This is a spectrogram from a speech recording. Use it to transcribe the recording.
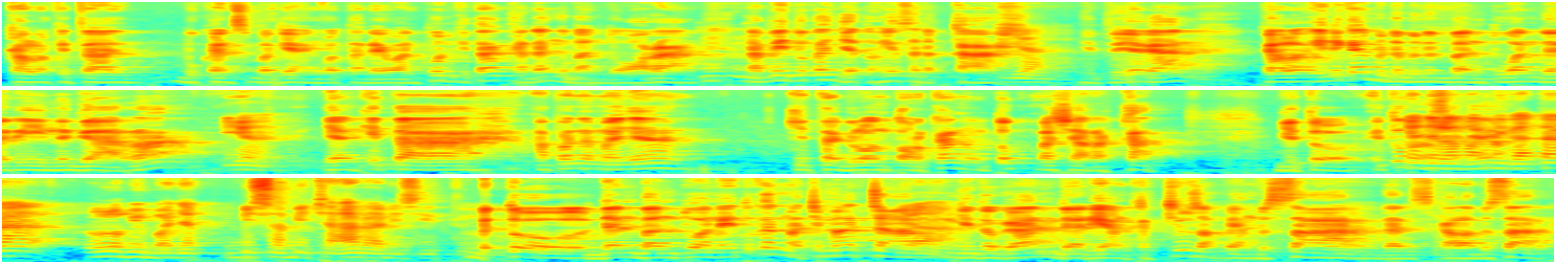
kalau kita bukan sebagai anggota dewan pun kita kadang ngebantu orang. Tapi itu kan jatuhnya sedekah Iya. gitu ya kan? Kalau ini kan benar-benar bantuan dari negara Iya. yang kita apa namanya kita gelontorkan untuk masyarakat gitu itu Ya dalam arti rasanya kata lo lebih banyak bisa bicara di situ. betul dan bantuannya itu kan macam-macam Ya. gitu kan dari yang kecil sampai yang besar dari skala besar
